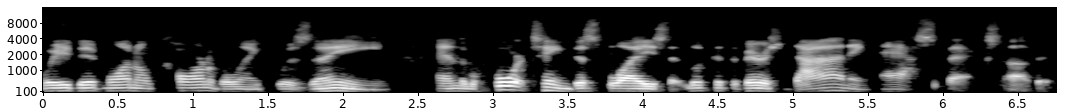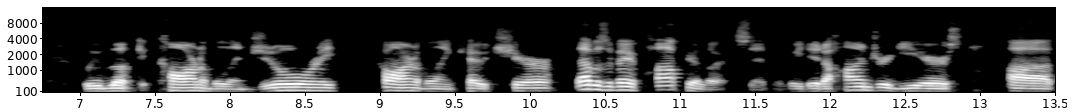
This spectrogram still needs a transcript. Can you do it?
We did one on Carnival and cuisine and there were 14 displays that looked at the various dining aspects of it. We looked at carnival and jewelry, carnival and couture. That was a very popular exhibit. We did 100 years of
